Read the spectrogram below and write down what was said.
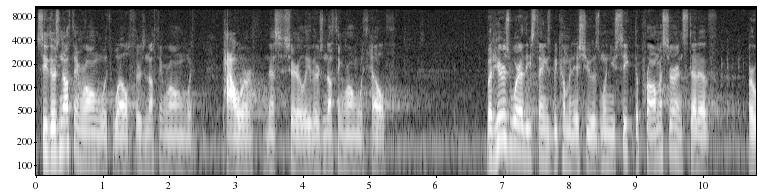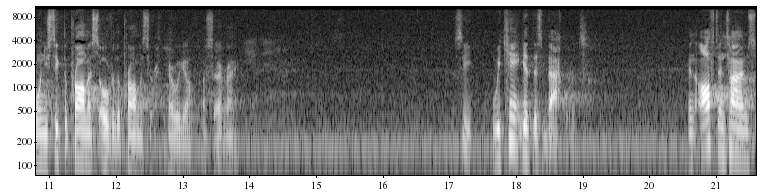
See, there's nothing wrong with wealth, there's nothing wrong with power necessarily, there's nothing wrong with health. But here's where these things become an issue is when you seek the promiser instead of, or when you seek the promise over the promiser. There we go. I said it right. See, we can't get this backwards. And oftentimes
